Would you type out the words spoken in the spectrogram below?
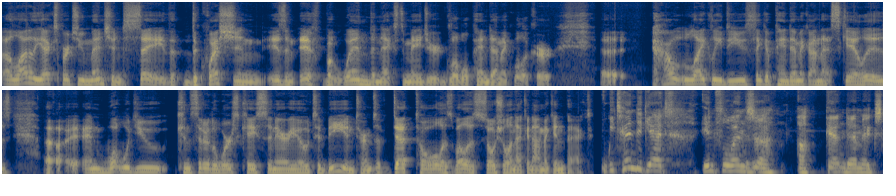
a lot of the experts you mentioned say that the question isn't if, but when the next major global pandemic will occur. Uh, how likely do you think a pandemic on that scale is? Uh, and what would you consider the worst case scenario to be in terms of death toll as well as social and economic impact? We tend to get influenza uh, pandemics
